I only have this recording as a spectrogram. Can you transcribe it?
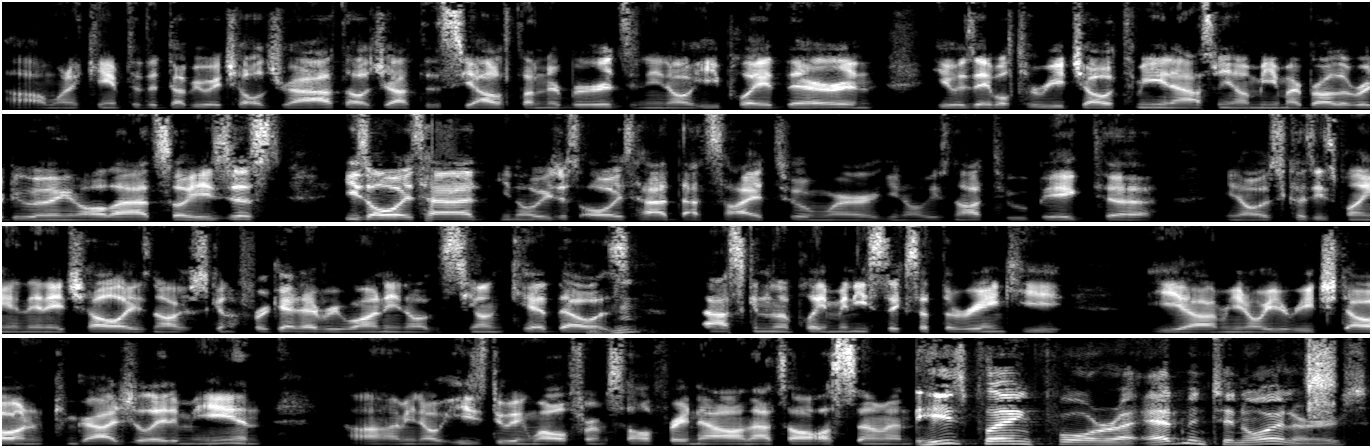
uh, when it came to the WHL draft, I was drafted to the Seattle Thunderbirds, and you know, he played there, and he was able to reach out to me and ask me how me and my brother were doing and all that. So he's just, he's always had, you know, he just always had that side to him where, you know, he's not too big to, you know, it's because he's playing in the NHL. He's not just going to forget everyone. You know, this young kid that was mm-hmm. asking him to play mini sticks at the rink, he, he, um, you know, he reached out and congratulated me and um, you know, he's doing well for himself right now, and that's awesome. And he's playing for uh, Edmonton Oilers,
